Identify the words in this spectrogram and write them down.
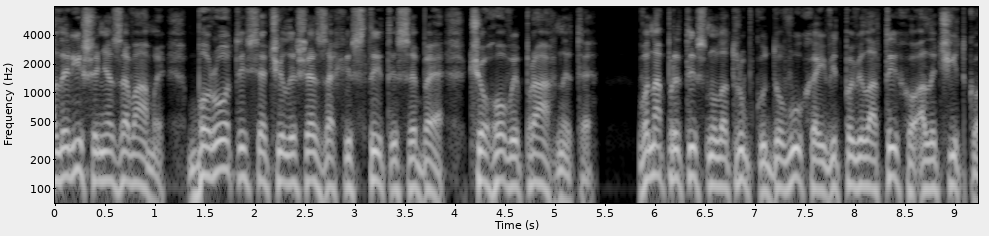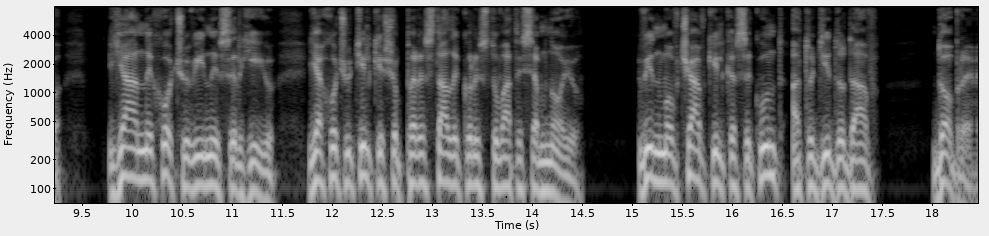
Але рішення за вами – боротися чи лише захистити себе, чого ви прагнете. Вона притиснула трубку до вуха і відповіла тихо, але чітко. Я не хочу війни, Сергію. Я хочу тільки, щоб перестали користуватися мною. Він мовчав кілька секунд, а тоді додав. Добре,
